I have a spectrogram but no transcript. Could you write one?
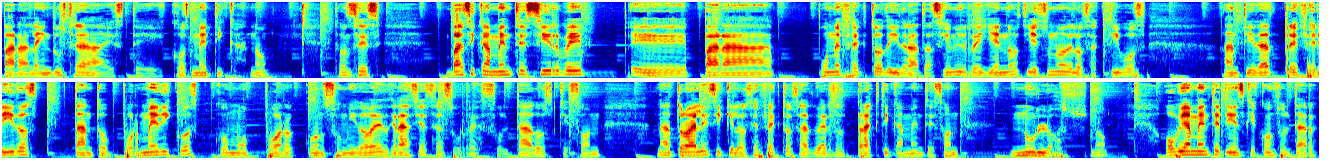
para la industria este, cosmética, ¿no? Entonces, básicamente sirve eh, para un efecto de hidratación y rellenos y es uno de los activos antiedad preferidos tanto por médicos como por consumidores gracias a sus resultados que son naturales y que los efectos adversos prácticamente son nulos, ¿no? Obviamente tienes que consultar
